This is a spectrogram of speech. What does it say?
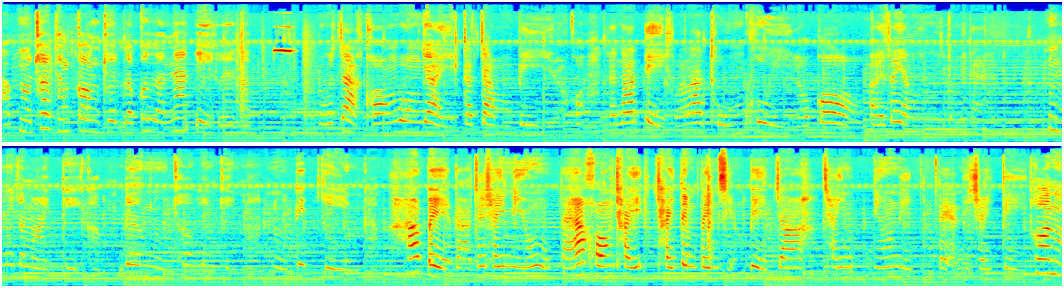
ชอบทั้งกองชุดแล้วก็ระนาดเอกเลยครับ รู้จักคล้องวงใหญ่กระจำปีแล้วก็ระนาดเอกระนาดทุ้มคุยแล้วก็อะไรสักอย่างหนึงจำไม่ได้หนูไม่สมาธิครับ เดิมหนูชอบเล่นเกมมากหนูติดเกมครับ ถ้าเบสอะจะใช้นิ้ว แต่ถ้าคล้องใช้ใช้เต็มเต็มเสียงเบสจะใช้นิ้วนิดแต่อันนี้ใช้ตีพอหนู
